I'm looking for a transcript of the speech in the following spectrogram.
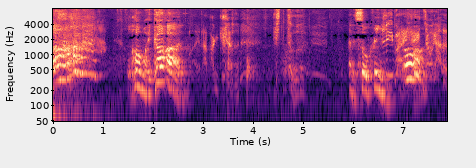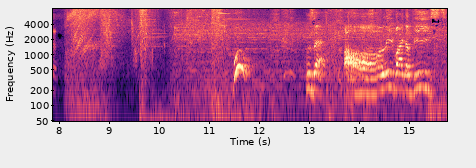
Ah! Oh my god! That is so creepy. Oh! Woo! Who's that? Oh, Levi the Beast!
